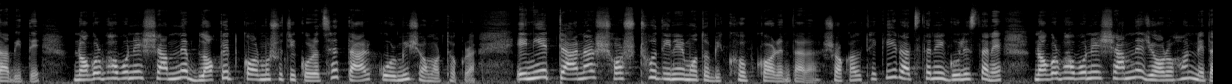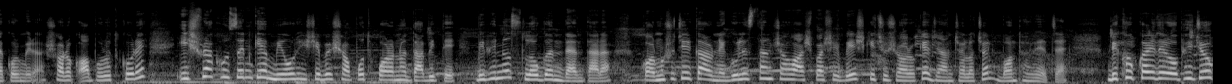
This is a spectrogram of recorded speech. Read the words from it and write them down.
দাবিতে নগর ভবনের সামনে ব্লকেড কর্মসূচি করেছে তার কর্মী সমর্থকরা। এ নিয়ে টানার ষষ্ঠ দিনের মতো বিক্ষোভ করেন তারা। সকাল থেকেই রাজধানীর গুলিস্তানে নগর ভবনের সামনে জড়ো হন নেতাকর্মীরা। সড়ক অবরোধ করে ইশরাক হোসেনকে মেয়র হিসেবে শপথ পড়ানোর দাবিতে বিভিন্ন স্লোগান দেন তারা। কর্মসূচির কারণে গুলিস্তান সহ আশপাশের বেশ কিছু সড়কে যান চলাচল বন্ধ হয়ে যায়। বিক্ষোভকারীদের অভিযোগ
